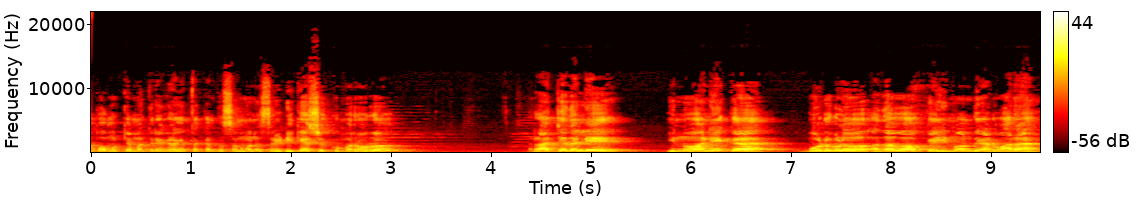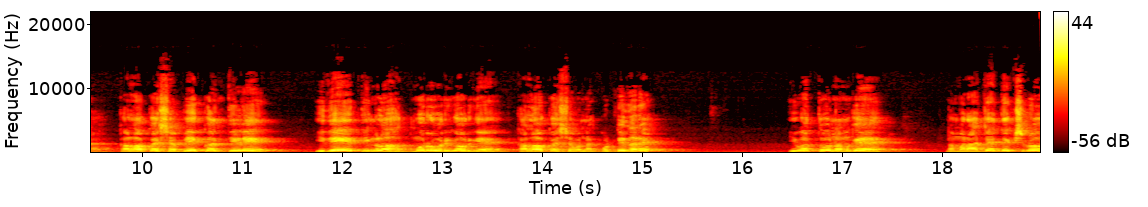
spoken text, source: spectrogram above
ಉಪಮುಖ್ಯಮಂತ್ರಿಗಳಿರ್ತಕ್ಕಂಥ ಸನ್ಮಾನ ಶ್ರೀ ಡಿ ಕೆ ಶಿವಕುಮಾರ್ ಅವರು ರಾಜ್ಯದಲ್ಲಿ ಇನ್ನೂ ಅನೇಕ ಬೋರ್ಡುಗಳು ಅದಾವ ಅವಕ್ಕೆ ಇನ್ನೊಂದು ಎರಡು ವಾರ ಕಾಲಾವಕಾಶ ಬೇಕು ಅಂತೇಳಿ ಇದೇ ತಿಂಗಳು ಹದಿಮೂರವರೆಗೂ ಅವ್ರಿಗೆ ಕಾಲಾವಕಾಶವನ್ನು ಕೊಟ್ಟಿದ್ದಾರೆ. ಇವತ್ತು ನಮಗೆ ನಮ್ಮ ರಾಜ್ಯಾಧ್ಯಕ್ಷರು,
